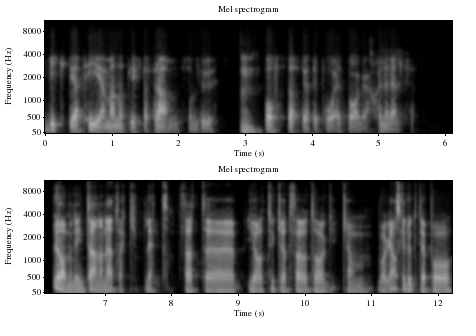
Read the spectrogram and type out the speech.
viktiga teman att lyfta fram som du mm. ofta stöter på är svaga generellt sett? Ja, men det är interna nätverk, lätt. För att eh, jag tycker att företag kan vara ganska duktiga på att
